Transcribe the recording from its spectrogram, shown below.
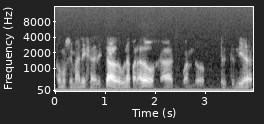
cómo se maneja el Estado. Una paradoja cuando pretendía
